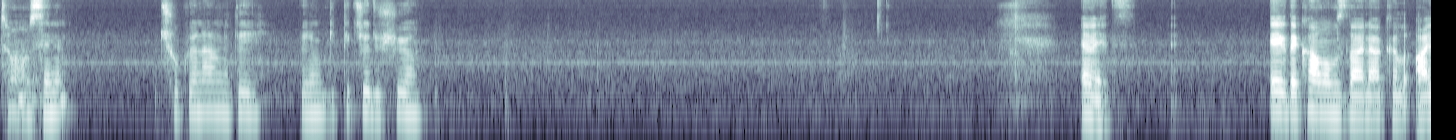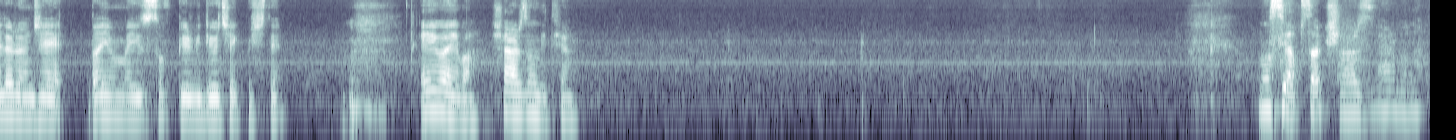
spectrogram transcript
Tamam senin çok önemli değil. Benim gittikçe düşüyor. Evet. Evde kalmamızla alakalı aylar önce dayım ve Yusuf bir video çekmişti. eyvah eyvah şarjım bitiyor. Nasıl yapsak şarj ver bana.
